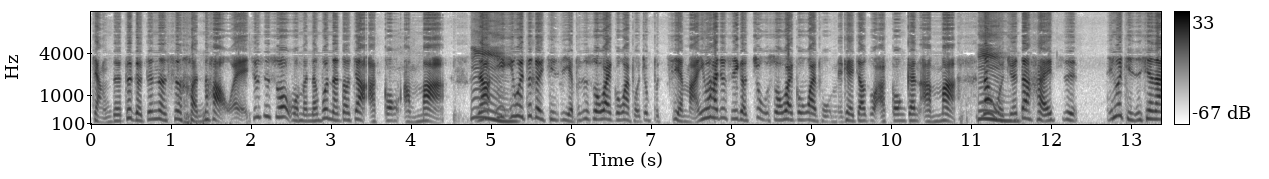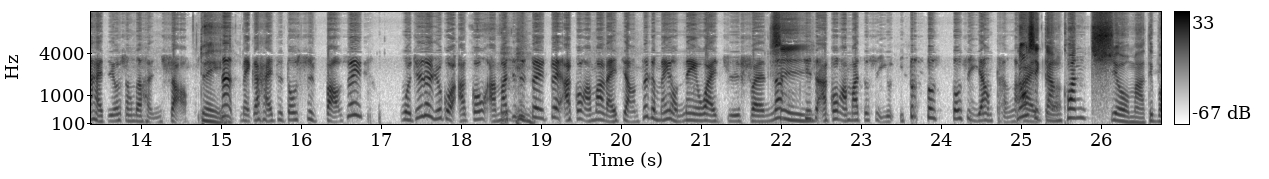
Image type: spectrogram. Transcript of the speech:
讲的这个真的是很好，哎，就是说我们能不能都叫阿公阿妈？然后因因为这个其实也不是说外公外婆就不见嘛，因为他就是一个注说外公外婆，我们也可以叫做阿公跟阿妈。那我觉得孩子。因为其实现在孩子又生的很少，对，那每个孩子都是宝，所以我觉得如果阿公阿妈 就是对对阿公阿妈来讲，这个没有内外之分，那其实阿公阿妈都是一都都都是一样疼爱的，都是赶快秀嘛，对不？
